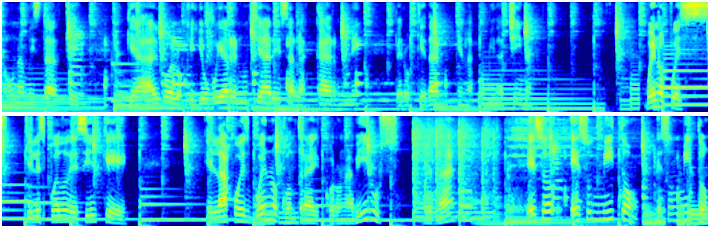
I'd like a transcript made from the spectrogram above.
a una amistad que, que algo a lo que yo voy a renunciar es a la carne, pero que dan en la comida china. Bueno, pues, ¿qué les puedo decir? Que el ajo es bueno contra el coronavirus, ¿verdad? Eso es un mito, es un mito,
